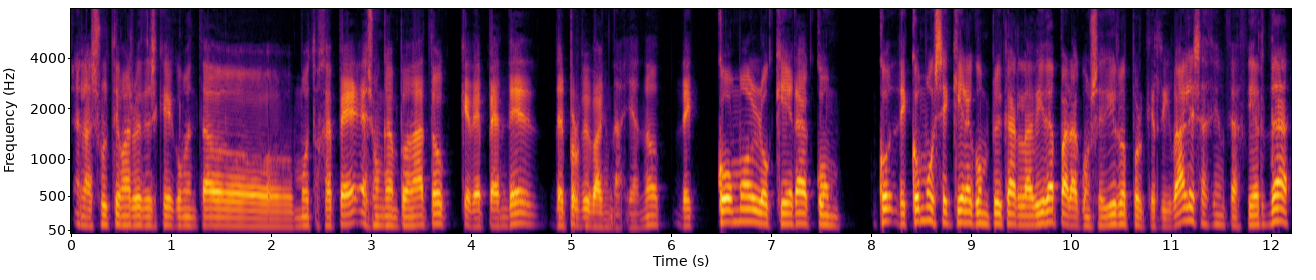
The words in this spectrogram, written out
en las últimas veces que he comentado MotoGP, es un campeonato que depende del propio Bagnaya, ¿no? De cómo lo quiera, de cómo se quiera complicar la vida para conseguirlo, porque rivales a ciencia cierta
